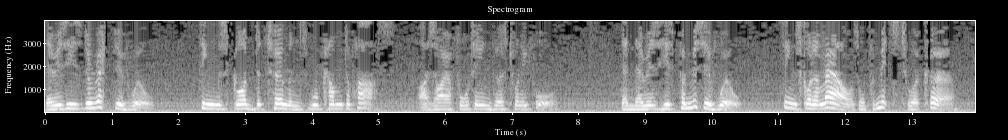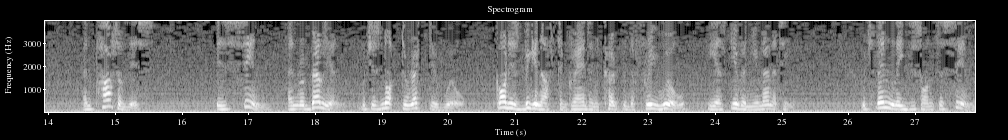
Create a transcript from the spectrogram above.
there is his directive will. Things God determines will come to pass. Isaiah 14 verse 24. Then there is his permissive will. Things God allows or permits to occur. And part of this is sin and rebellion, which is not directive will. God is big enough to grant and cope with the free will he has given humanity, which then leads us on to sin.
